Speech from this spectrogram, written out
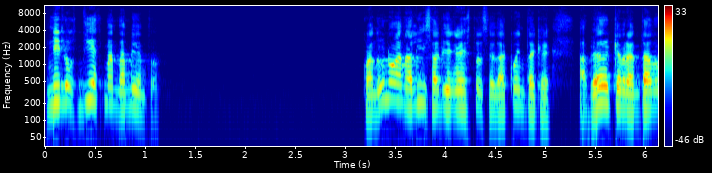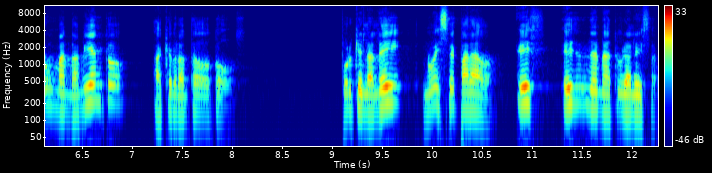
Ni los diez mandamientos. Cuando uno analiza bien esto, se da cuenta que haber quebrantado un mandamiento, ha quebrantado todos. Porque la ley no es separada, es, es una naturaleza.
